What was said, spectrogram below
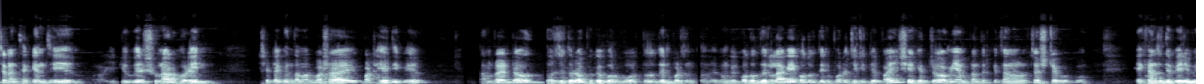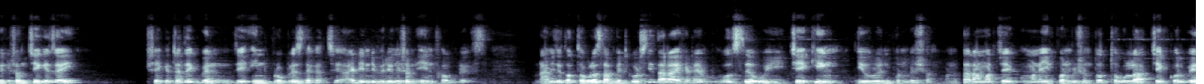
জেনে থাকেন যে ইউটিউবের সোনার হরিণ, সেটা কিন্তু আমার বাসায় পাঠিয়ে দিবে। আমরা এটা ধৈর্য ধরে অপেক্ষা করব ততদিন পর্যন্ত এবং কতদিন লাগে, কতদিন পরে চিঠিতে পাই, সেক্ষেত্রেও আমি আপনাদেরকে জানানোর চেষ্টা করব। এখানে যদি ভেরিফিকেশন চেকে যাই, সেক্ষেত্রে দেখবেন যে ইন প্রোগ্রেস দেখাচ্ছে আইডেন্টি ভেরিফিকেশন ইন প্রোগ্রেস আমি যে তথ্যগুলো সাবমিট করছি, তারা এখানে বলছে উই চেকিং ইউর ইনফরমেশন মানে তারা আমার চেক মানে ইনফরমেশন তথ্যগুলা চেক করবে।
